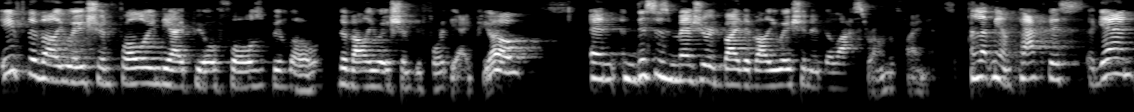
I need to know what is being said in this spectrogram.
if the valuation following the IPO falls below the valuation before the IPO. And, and, this is measured by the valuation in the last round of financing. And let me unpack this again.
